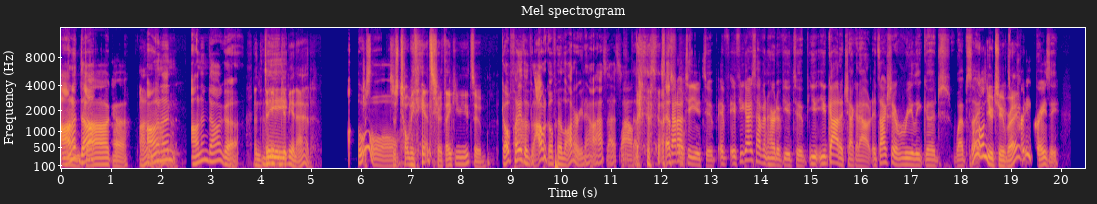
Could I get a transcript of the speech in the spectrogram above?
Onondaga. Onondaga. Onondaga. Onondaga. And didn't even give me an ad. Just- Oh, Just told me the answer. Thank you, YouTube. Go play Wow. the. I would go play lottery now. That's that's Wow. That's Shout out to YouTube. If if you guys haven't heard of YouTube, you, you gotta check it out. It's actually a really good website. We're on YouTube, It's right? Pretty crazy.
